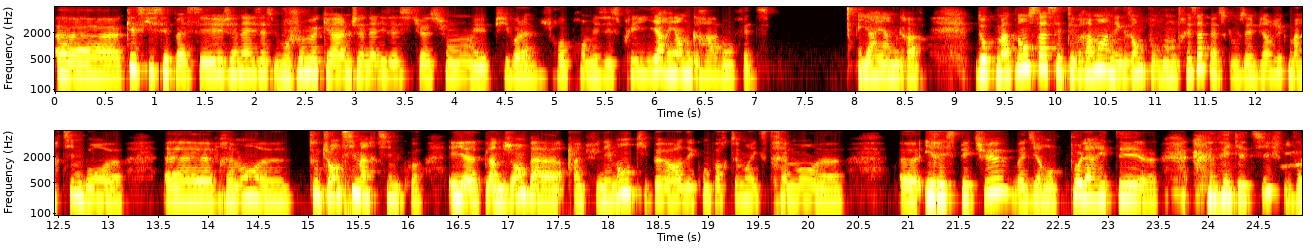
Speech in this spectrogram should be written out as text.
qu'est-ce qui s'est passé? J'analyse, bon, je me calme, j'analyse la situation et puis voilà, je reprends mes esprits. Il n'y a rien de grave en fait. Il n'y a rien de grave. Donc maintenant, ça, c'était vraiment un exemple pour vous montrer ça, parce que vous avez bien vu que Martine, bon, euh, euh, vraiment euh, toute gentille Martine, quoi. Et il y a plein de gens, bah, impunément, qui peuvent avoir des comportements extrêmement irrespectueux, on va dire en polarité négative. Ils vont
